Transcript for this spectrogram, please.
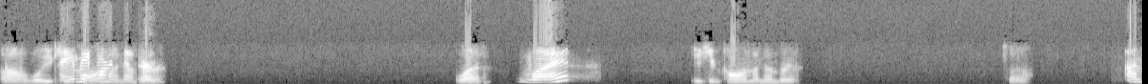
Oh, well, you keep I am a calling my number. What? What? You keep calling my number. So, I'm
